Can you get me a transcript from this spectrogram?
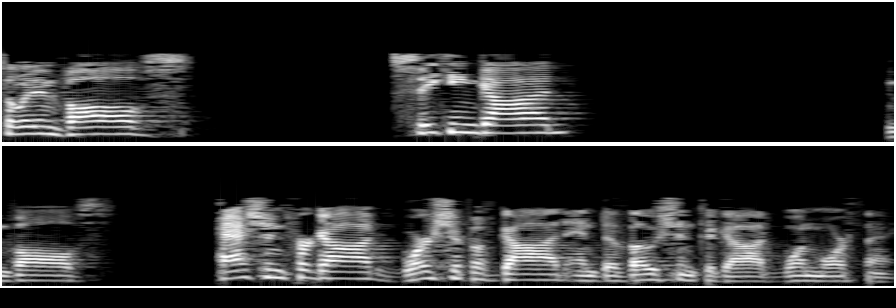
So it involves seeking God, involves passion for God, worship of God, and devotion to God. One more thing.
